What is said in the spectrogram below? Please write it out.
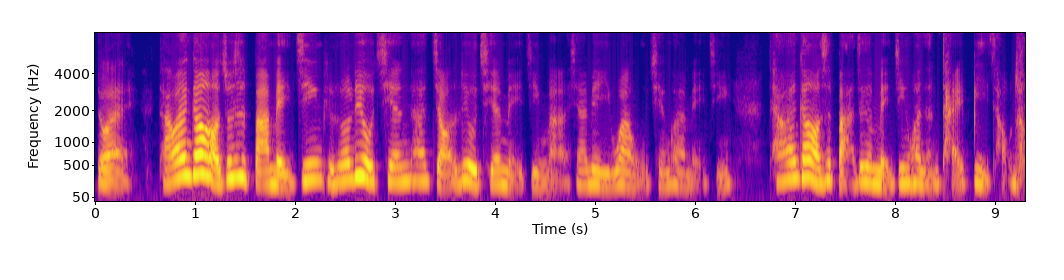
对，台湾刚好就是把美金，比如说六千，他缴六千美金嘛，现在变一万五千块美金。台湾刚好是把这个美金换成台币，差不多。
